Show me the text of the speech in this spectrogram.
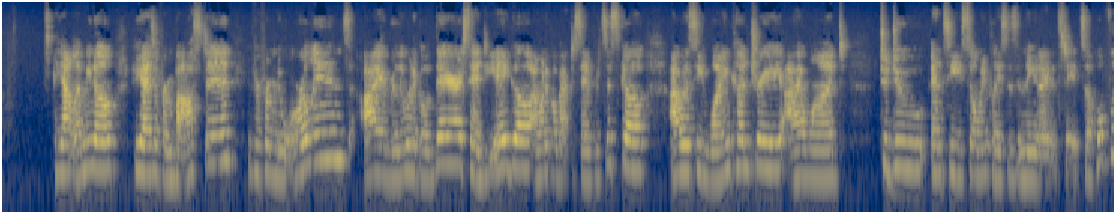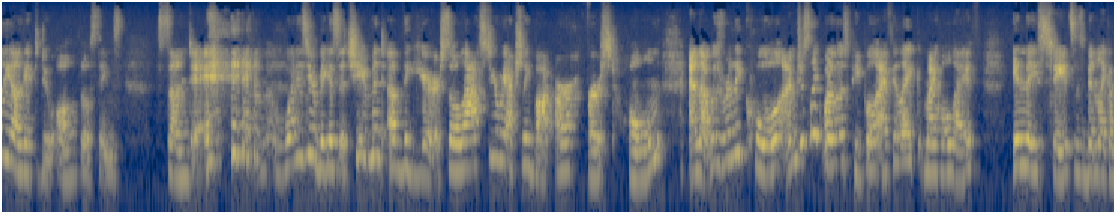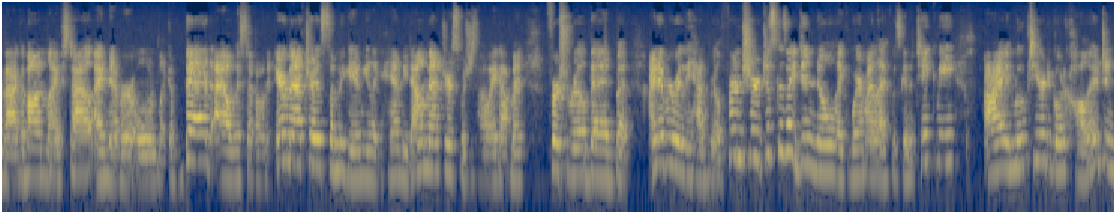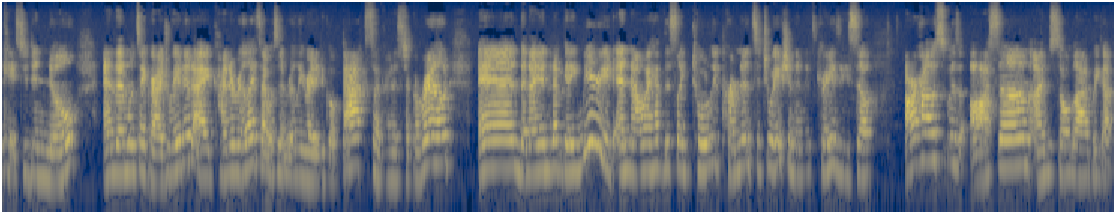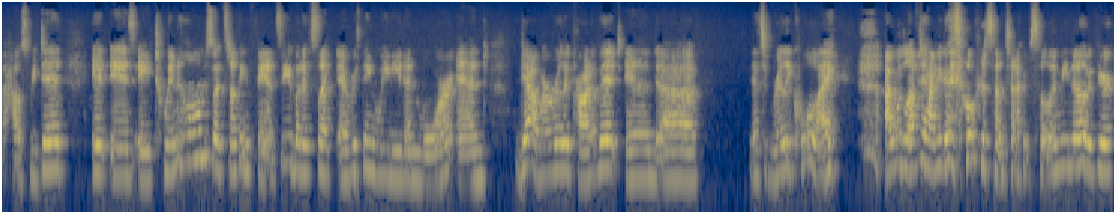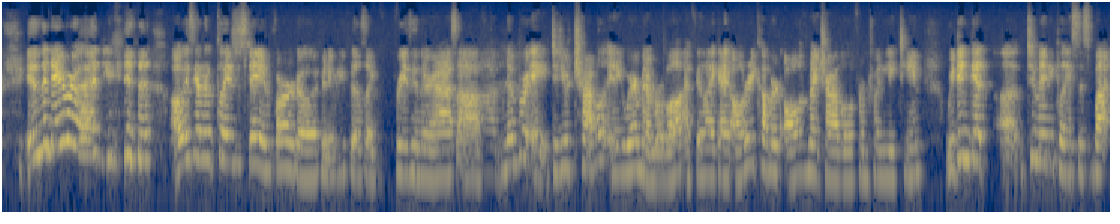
yeah, let me know if you guys are from Boston, if you're from New Orleans. I really want to go there. San Diego. I want to go back to San Francisco. I want to see wine country. I want to do and see so many places in the United States. So hopefully I'll get to do all of those things someday. um, what is your biggest achievement of the year? So last year we actually bought our first home and that was really cool. I'm just like one of those people, I feel like my whole life in the States has been like a vagabond lifestyle. I never owned like a bed. I always slept on an air mattress. Somebody gave me like a hand me down mattress, which is how I got my first real bed, but I never really had real furniture just because I didn't know like where my life was going to take me. I moved here to go to college in case you didn't know. And then once I graduated, I kind of realized I wasn't really ready to go back, so I kind of stuck around. And then I ended up getting married, and now I have this like totally permanent situation, and it's crazy. So our house was awesome. I'm so glad we got the house we did. It is a twin home, so it's nothing fancy, but it's like everything we need and more. And yeah, we're really proud of it, and uh, it's really cool. I I would love to have you guys over sometime. So let me know if you're in the neighborhood. You can always get a place to stay in Fargo if anybody feels like freezing their ass off. Um, number eight, did you travel anywhere memorable? I feel like I already covered all of my travel from 2018. We didn't get uh, too many places, but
